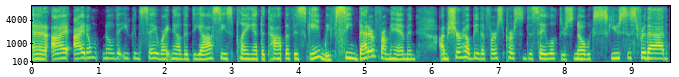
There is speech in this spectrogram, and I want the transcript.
And I, I don't know that you can say right now that DeOssie's playing at the top of his game. We've seen better from him, and I'm sure he'll be the first person to say, look, there's no excuses for that.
